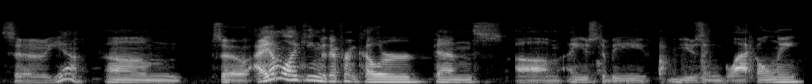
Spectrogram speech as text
So yeah. Um, so I am liking the different colored pens. Um, I used to be using black only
